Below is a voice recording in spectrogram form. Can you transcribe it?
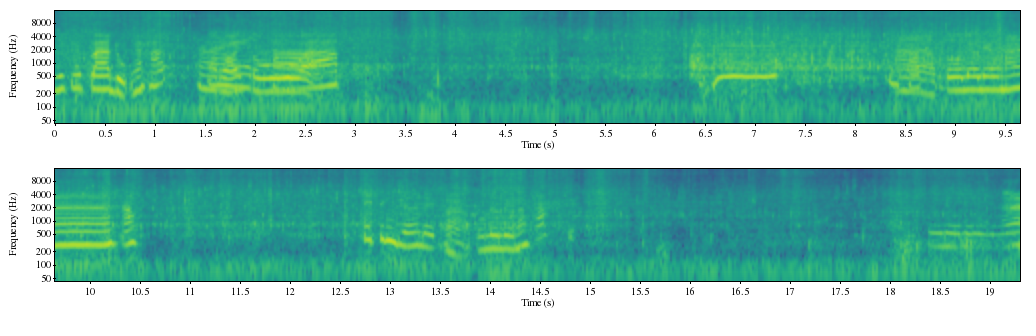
นี่คือปลาดุกนะคะ ห้าร้อยตัวครับอ่าโตเร็วๆนะได้ตั้งเยอะเลยครัอ่าบโตเร็วๆนะคะเร็วๆเลยนะอ่า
